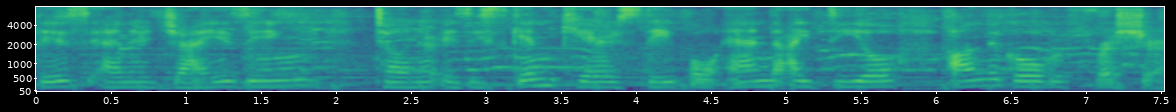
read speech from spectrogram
this energizing toner is a skincare staple and the ideal on-the-go refresher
